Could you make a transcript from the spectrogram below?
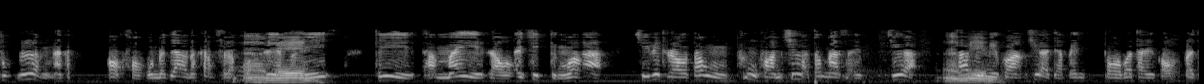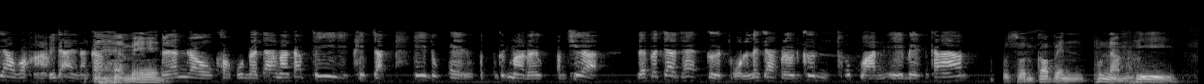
ทุกเรื่องนะครับ ก็ขอบคุณพระเจ้านะครับสำหรับบทเรียนวันนี้ที่ทำให้เราได้คิดถึงว่าชีวิตเราต้องพึ่งความเชื่อต้องอาศัยเชื่อ ถ้าไม่มีความเชื่อจะเป็นพอพระทัยของพระเจ้าก็หาไม่ได้นะครับอาเมนดังนั้นเราขอบคุณพระเจ้านะครับ ที่คิดจักที่ทุกแห่งขึ้นมาโดยความเชื่อ และพระเจ้าจะเกิดผลและจะเจริญขึ้นทุกวันเอเมนครับกุศลก็เป็นผู้นำที่อ่า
